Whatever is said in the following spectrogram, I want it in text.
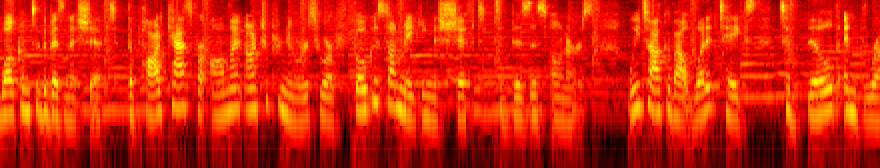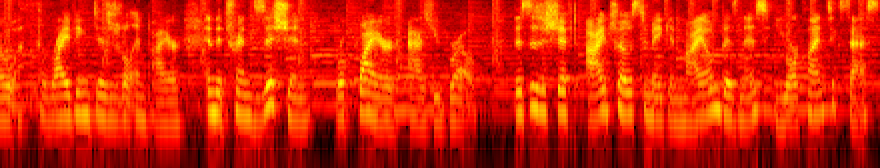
Welcome to the Business Shift, the podcast for online entrepreneurs who are focused on making the shift to business owners. We talk about what it takes to build and grow a thriving digital empire and the transition required as you grow. This is a shift I chose to make in my own business, Your Client Success,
